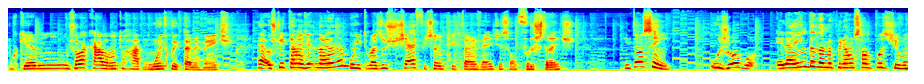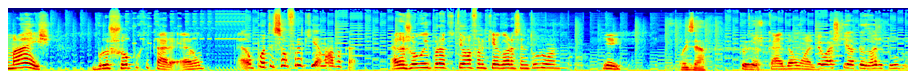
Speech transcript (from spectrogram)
Porque hum, o jogo acaba muito rápido. Muito Quick Time Event. É, os Quick Time Events, na verdade não é muito, mas os chefes são Quick Time Events são frustrantes. Então, assim, o jogo, ele ainda, na minha opinião, é um saldo positivo, mas broxou porque, cara, era um, era um potencial franquia nova, cara. Era jogo aí pra tu ter uma franquia agora saindo todo ano. E aí? Pois é. Pois é. Cara, dá um olho. Eu acho que, apesar de tudo,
